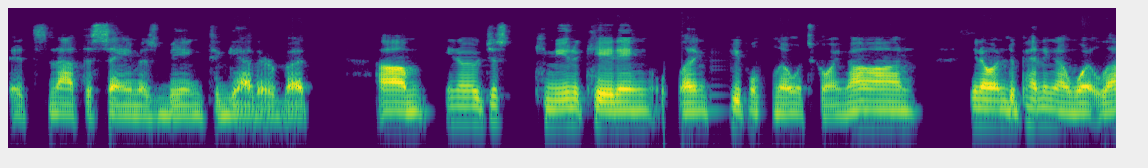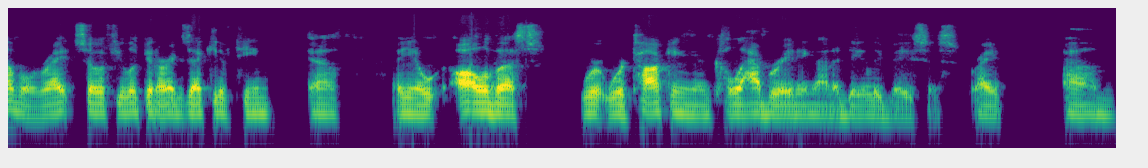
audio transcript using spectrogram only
it's not the same as being together. But um, you know, just communicating, letting people know what's going on. You know, and depending on what level, right? So if you look at our executive team, uh, you know, all of us we're, we're talking and collaborating on a daily basis, right? Um,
